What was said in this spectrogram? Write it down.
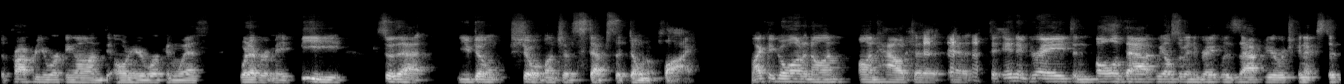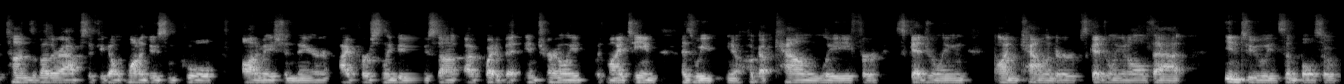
the property you're working on, the owner you're working with, whatever it may be, so that you don't show a bunch of steps that don't apply. I could go on and on on how to uh, to integrate and all of that. We also integrate with Zapier, which connects to tons of other apps. If you don't want to do some cool automation there, I personally do some uh, quite a bit internally with my team as we you know hook up Calendly for scheduling on calendar scheduling and all of that into Lead Simple. So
